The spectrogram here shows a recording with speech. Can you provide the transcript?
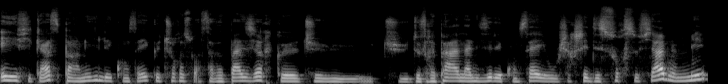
et efficace parmi les conseils que tu reçois. Ça ne veut pas dire que tu ne devrais pas analyser les conseils ou chercher des sources fiables, mais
